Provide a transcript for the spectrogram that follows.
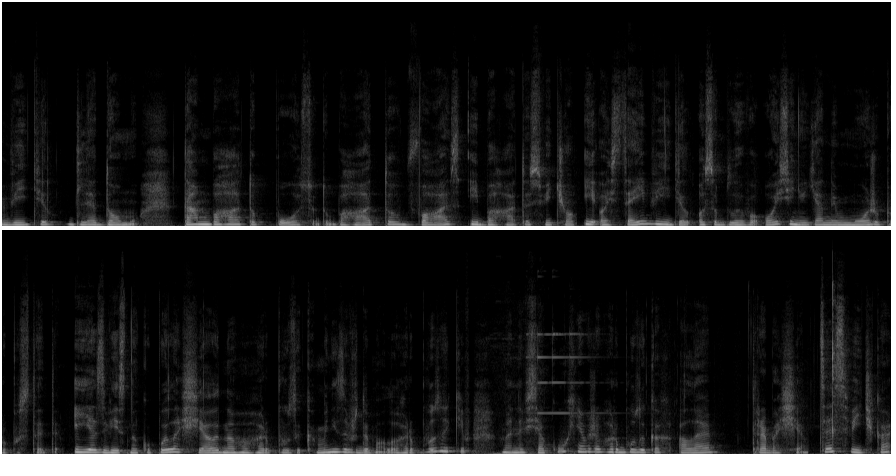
Відділ для дому. Там багато посуду, багато ваз і багато свічок. І ось цей відділ, особливо осінню, я не можу пропустити. І я, звісно, купила ще одного гарбузика. Мені завжди мало гарбузиків, в мене вся кухня вже в гарбузиках, але Треба ще. Це свічка,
